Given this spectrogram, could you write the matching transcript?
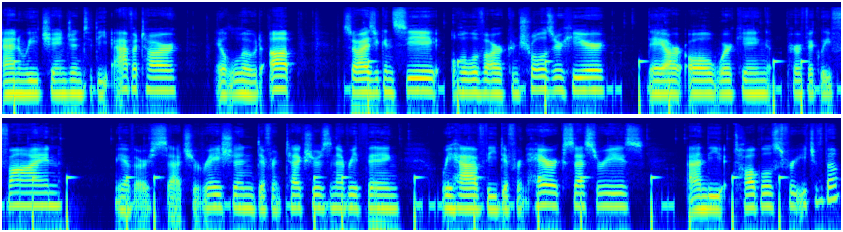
and we change into the avatar, it'll load up. So as you can see, all of our controls are here. They are all working perfectly fine. We have our saturation, different textures and everything. We have the different hair accessories and the toggles for each of them.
